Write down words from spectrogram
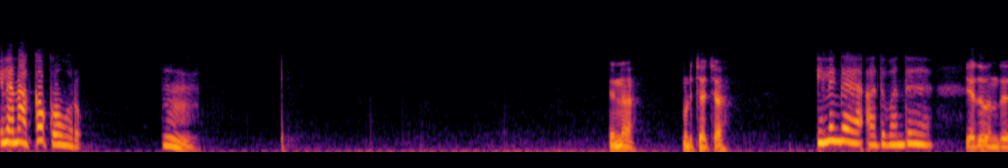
இல்லன்னா அக்கா கோவம் வரும். என்ன? முடிச்சாச்சா? இல்லைங்க அது வந்து எது வந்து?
